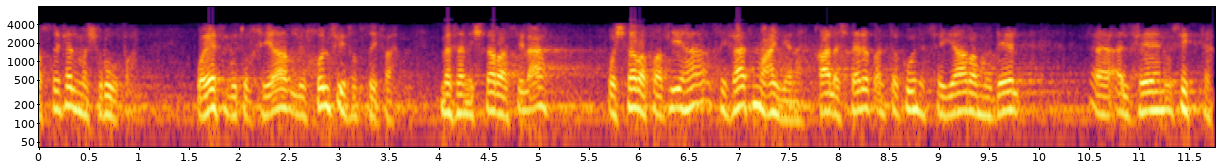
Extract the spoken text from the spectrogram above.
الصفة المشروطة. ويثبت الخيار للخلف في الصفة. مثلا اشترى سلعة واشترط فيها صفات معينة. قال اشترط أن تكون السيارة موديل 2006 آه،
